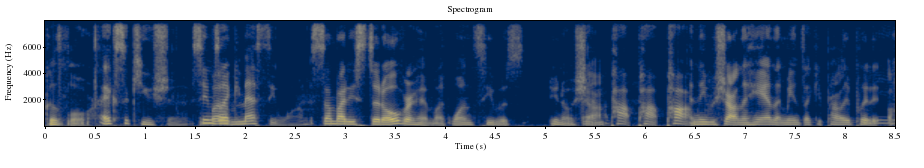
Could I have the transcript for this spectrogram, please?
Good Lord. Execution. Seems like- a messy one. Somebody stood over him, like once he was, you know, shot. And pop, pop, pop. And he was shot in the hand. That means like he probably put it. Oh,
